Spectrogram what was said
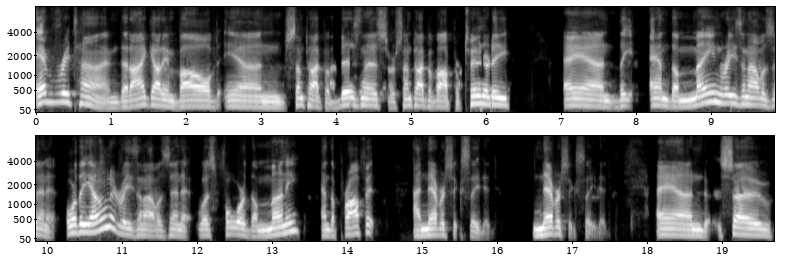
every time that I got involved in some type of business or some type of opportunity, and the and the main reason I was in it, or the only reason I was in it, was for the money and the profit. I never succeeded. Never succeeded. And so,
